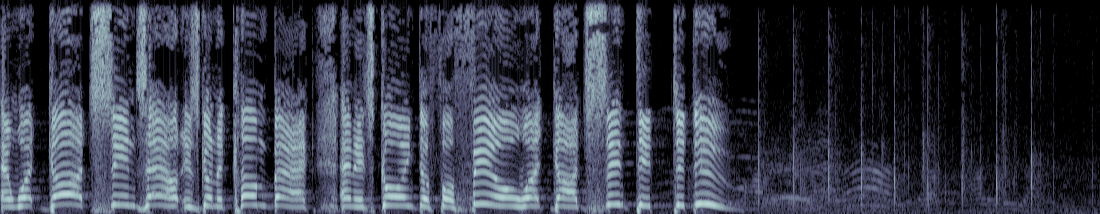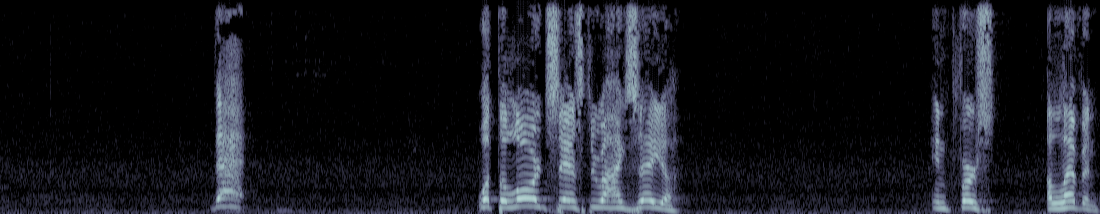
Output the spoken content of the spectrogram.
and what God sends out is going to come back and it's going to fulfill what God sent it to do. That what the Lord says through Isaiah in verse 11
